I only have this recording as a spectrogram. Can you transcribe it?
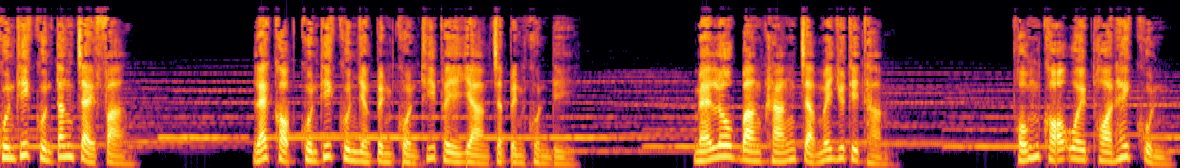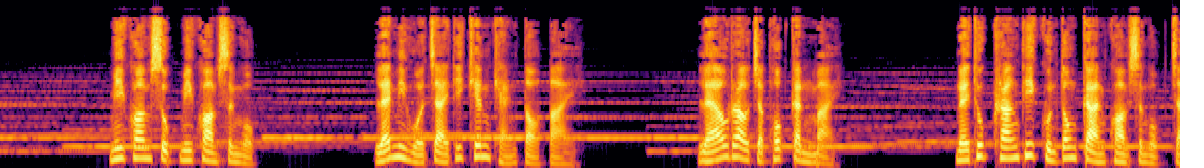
คุณที่คุณตั้งใจฟัง และขอบคุณที่คุณยังเป็นคนที่พยายามจะเป็นคนดี แม้โลกบางครั้งจะไม่ยุติธรรม ผมขออวยพรให้คุณ มีความสุขมีความสงบ และมีหัวใจที่เข้มแข็งต่อไป แล้วเราจะพบกันใหม่ ในทุกครั้งที่คุณต้องการความสงบใจ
